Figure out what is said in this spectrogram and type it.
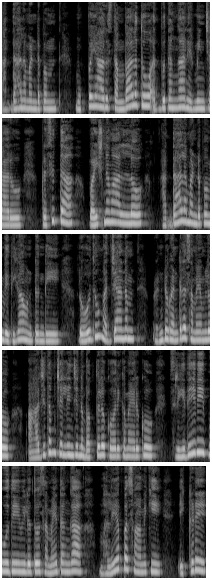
అద్దాల మండపం. ముప్పై ఆరు స్తంభాలతో అద్భుతంగా నిర్మించారు. ప్రసిద్ధ వైష్ణవాలలో అద్దాల మండపం విధిగా ఉంటుంది. రోజు మధ్యాహ్నం రెండు గంటల సమయంలో ఆజితం చెల్లించిన భక్తుల కోరిక మేరకు శ్రీదేవి భూదేవిలతో సమేతంగా మలయప్ప స్వామికి ఇక్కడే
